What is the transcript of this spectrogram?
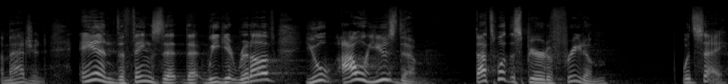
imagined. And the things that, that we get rid of, you'll I will use them. That's what the spirit of freedom would say.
